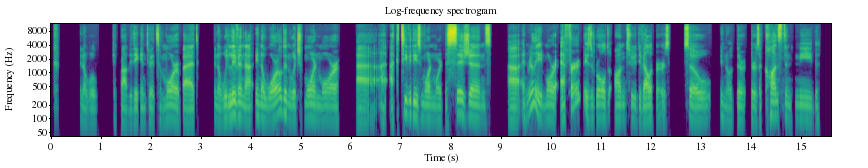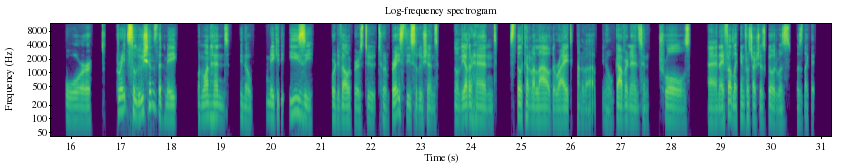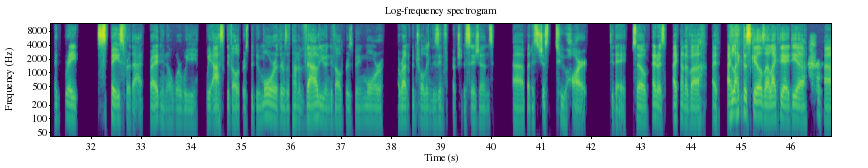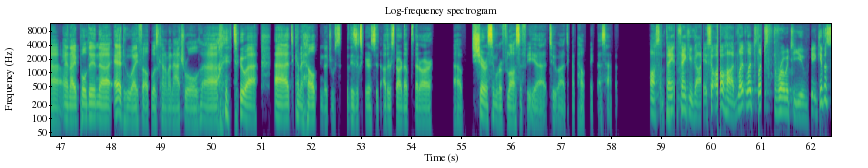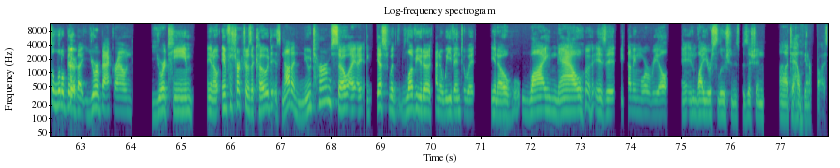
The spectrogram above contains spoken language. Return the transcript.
you know, we'll can probably dig into it some more, but you know, we live in a in a world in which more and more uh, activities, more and more decisions, uh, and really more effort is rolled onto developers. So you know, there there's a constant need for great solutions that make, on one hand, you know, make it easy for developers to to embrace these solutions. And on the other hand, still kind of allow the right kind of a uh, you know governance and controls. And I felt like infrastructure as code was was like a, a great space for that, right? You know, where we we ask developers to do more. There's a ton of value in developers doing more around controlling these infrastructure decisions, uh, but it's just too hard today. So, anyways, I kind of uh, I I like the skills, I like the idea, uh, and I pulled in uh, Ed, who I felt was kind of a natural uh, to uh, uh, to kind of help you know with his experience with other startups that are share a similar philosophy uh, to, uh, to kind of help make this happen. Awesome, thank, thank you guys. So Ohad, let, let's, let's throw it to you. Give us a little bit about your background, your team. You know, infrastructure as a code is not a new term, so I, I guess would love you to kind of weave into it, you know, why now is it becoming more real and why your solution is positioned uh, to help the enterprise.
